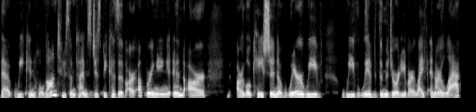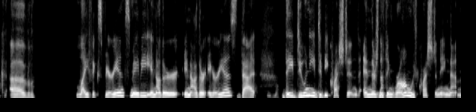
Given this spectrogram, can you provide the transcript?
that we can hold on to sometimes just because of our upbringing and our our location of where we've we've lived the majority of our life and our lack of life experience maybe in other in other areas that mm-hmm. they do need to be questioned and there's nothing wrong with questioning them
